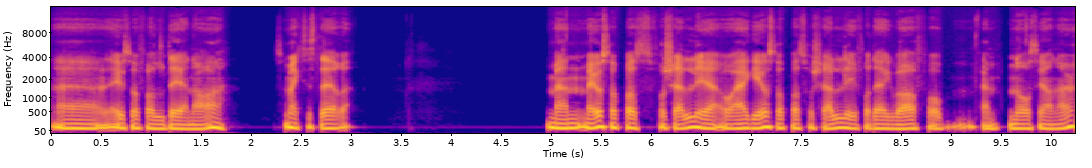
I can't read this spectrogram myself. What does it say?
Eh, det er i så fall DNA-et som eksisterer. Men vi er jo såpass forskjellige, og jeg er jo såpass forskjellig fra det jeg var for 15 år siden òg.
